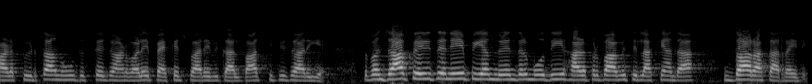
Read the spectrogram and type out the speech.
ਹੜ੍ਹ ਪੀੜਤਾਂ ਨੂੰ ਦਿੱਤੇ ਜਾਣ ਵਾਲੇ ਪੈਕੇਜ ਬਾਰੇ ਵੀ ਗੱਲਬਾਤ ਕੀਤੀ ਜਾ ਰਹੀ ਹੈ। ਸੋ ਪੰਜਾਬ ਫੇਰੀ ਤੇ ਨੇ ਪੀਐਮ ਨਰਿੰਦਰ ਮੋਦੀ ਹੜ੍ਹ ਪ੍ਰਭਾਵਿਤ ਇਲਾਕਿਆਂ ਦਾ ਦੌਰਾ ਕਰ ਰਹੇ ਨੇ।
